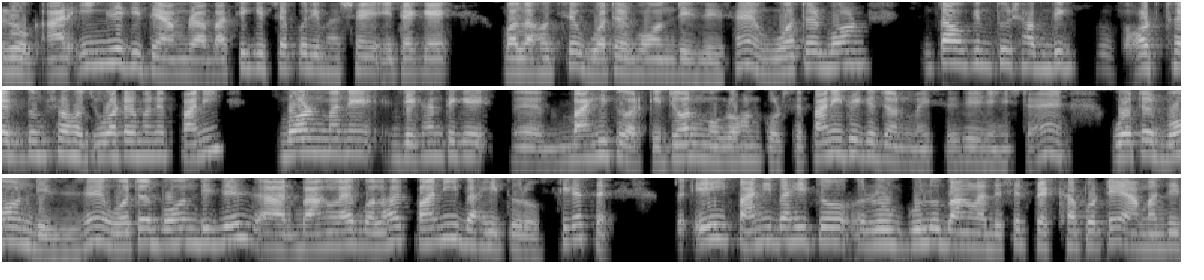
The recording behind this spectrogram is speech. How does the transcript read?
রোগ। আর ইংরেজিতে আমরা বা চিকিৎসা পরিভাষায় এটাকে বলা হচ্ছে ওয়াটার বর্ন ডিজিজ হ্যাঁ ওয়াটার বর্ন তাও কিন্তু শাব্দিক অর্থ একদম সহজ। ওয়াটার মানে পানি বর্ন মানে যেখান থেকে বাহিত আর কি, জন্মগ্রহণ করছে, পানি থেকে জন্মাইছে যে জিনিসটা হ্যাঁ। ওয়াটার বর্ন ডিজিজ হ্যাঁ ওয়াটার বর্ন ডিজিজ আর বাংলায় বলা হয় পানি বাহিত রোগ, ঠিক আছে? তো এই পানিবাহিত রোগগুলো বাংলাদেশের প্রেক্ষাপটে আমাদের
